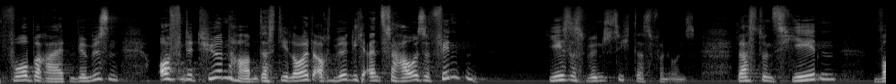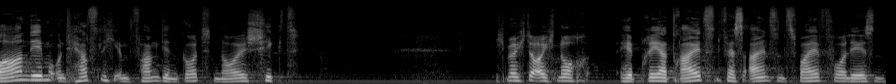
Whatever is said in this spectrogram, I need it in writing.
vorbereiten. Wir müssen offene Türen haben, dass die Leute auch wirklich ein Zuhause finden. Jesus wünscht sich das von uns. Lasst uns jeden wahrnehmen und herzlich empfangen, den Gott neu schickt. Ich möchte euch noch Hebräer 13, Vers 1 und 2 vorlesen.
